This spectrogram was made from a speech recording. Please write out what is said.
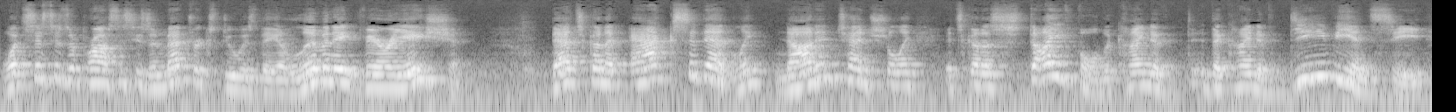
What systems and processes and metrics do is they eliminate variation that's going to accidentally, not intentionally, it's going to stifle the kind of the kind of deviancy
